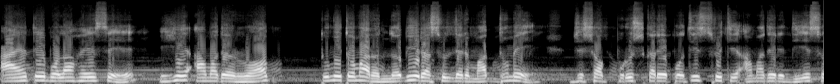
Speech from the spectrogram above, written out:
আয়াতে বলা হয়েছে, হে আমাদের রব, তুমি তোমার নবী রাসুলদের মাধ্যমে যেসব পুরস্কারের প্রতিশ্রুতি আমাদের দিয়েছ,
